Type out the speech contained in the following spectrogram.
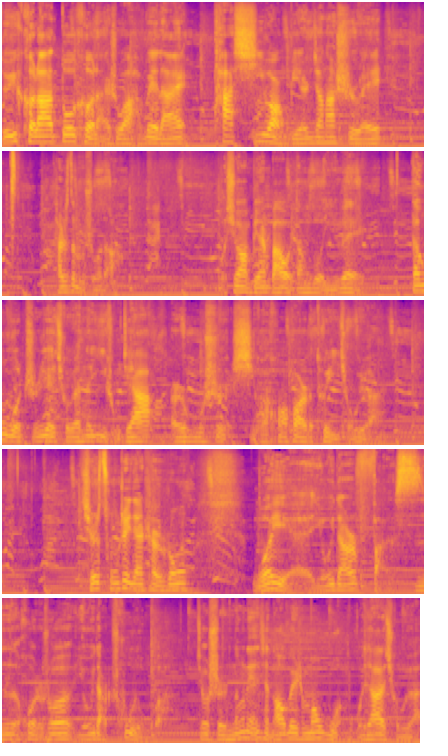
对于克拉多克来说啊，未来他希望别人将他视为，他是这么说的啊：我希望别人把我当做一位 当过职业球员的艺术家，而不是喜欢画画的退役球员。其实从这件事中，我也有一点反思，或者说有一点触动吧，就是能联想到为什么我们国家的球员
